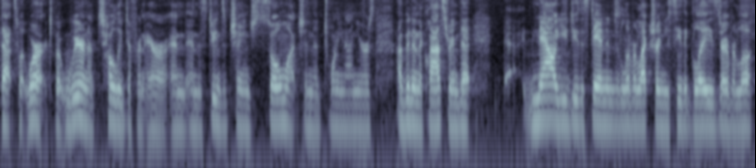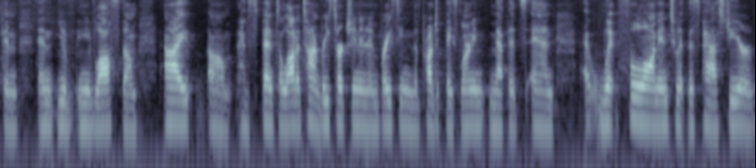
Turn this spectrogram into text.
that's what worked. But we're in a totally different era, and and the students have changed so much in the 29 years I've been in the classroom that uh, now you do the stand and deliver lecture and you see the glazed over look and and you've and you've lost them. I um, have spent a lot of time researching and embracing the project-based learning methods and uh, went full on into it this past year.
